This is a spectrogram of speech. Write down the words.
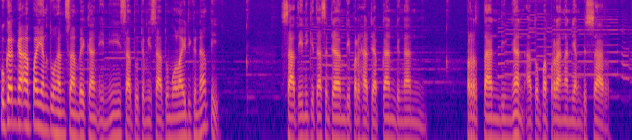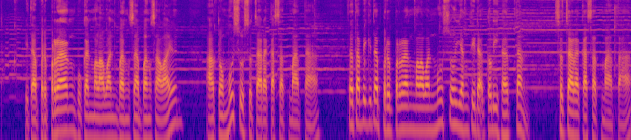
Bukankah apa yang Tuhan sampaikan ini satu demi satu mulai digenapi? Saat ini kita sedang diperhadapkan dengan pertandingan atau peperangan yang besar kita berperang bukan melawan bangsa-bangsa lain atau musuh secara kasat mata, tetapi kita berperang melawan musuh yang tidak kelihatan secara kasat mata,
